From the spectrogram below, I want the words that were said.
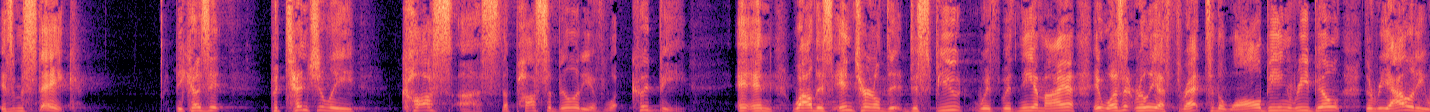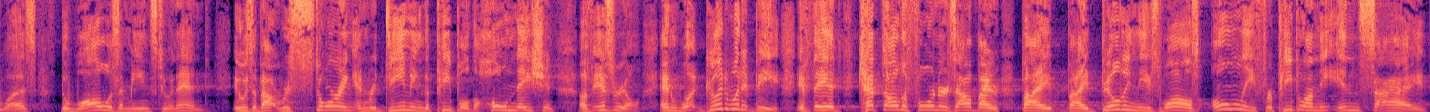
is a mistake because it potentially costs us the possibility of what could be. And while this internal dispute with, with Nehemiah, it wasn't really a threat to the wall being rebuilt. The reality was the wall was a means to an end. It was about restoring and redeeming the people, the whole nation of Israel. And what good would it be if they had kept all the foreigners out by, by, by building these walls only for people on the inside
